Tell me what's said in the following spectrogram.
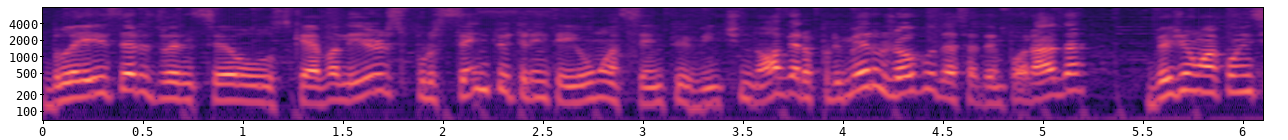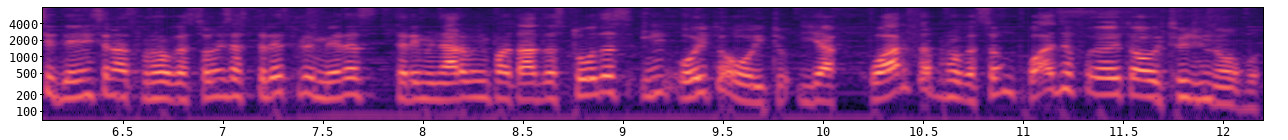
Blazers venceu os Cavaliers por 131 a 129, era o primeiro jogo dessa temporada. Vejam a coincidência nas prorrogações, as três primeiras terminaram empatadas todas em 8 a 8 e a quarta prorrogação quase foi 8 a 8 de novo.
